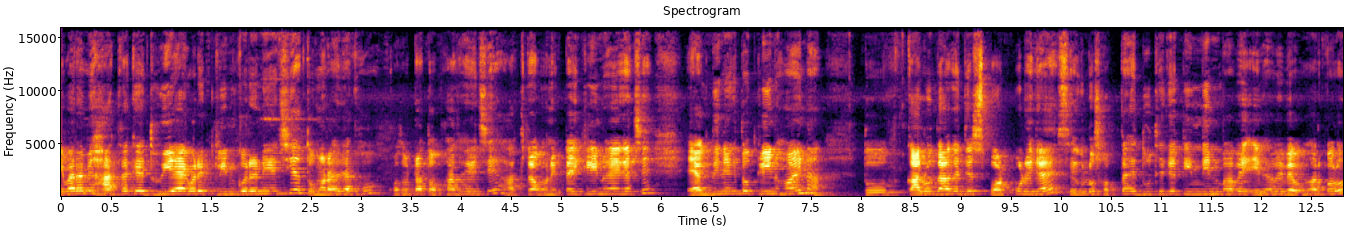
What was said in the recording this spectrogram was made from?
এবার আমি হাতটাকে ধুয়ে একবারে ক্লিন করে নিয়েছি, আর তোমরা দেখো কতটা তফাৎ হয়েছে। হাতটা অনেকটাই ক্লিন হয়ে গেছে। একদিনে তো ক্লিন হয় না। তো কালো দাগের যে স্পট পড়ে যায়, সেগুলো সপ্তাহে দু থেকে তিন দিনভাবে এভাবে ব্যবহার করো।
